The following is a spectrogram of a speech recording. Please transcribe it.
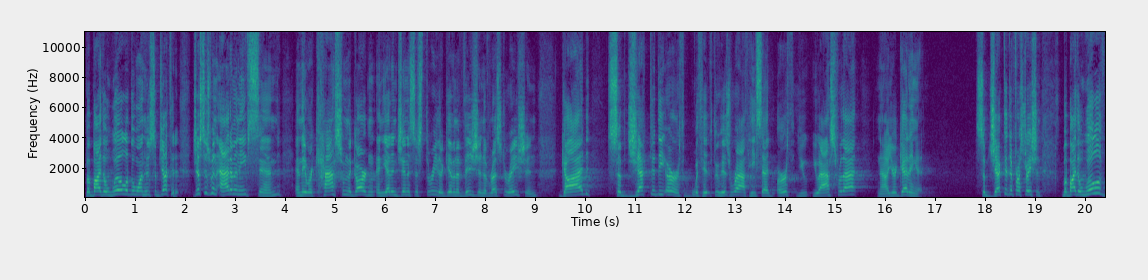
but by the will of the one who subjected it. Just as when Adam and Eve sinned and they were cast from the garden, and yet in Genesis 3, they're given a vision of restoration, God subjected the earth with his, through his wrath. He said, Earth, you, you asked for that, now you're getting it subjected to frustration, but by the will of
